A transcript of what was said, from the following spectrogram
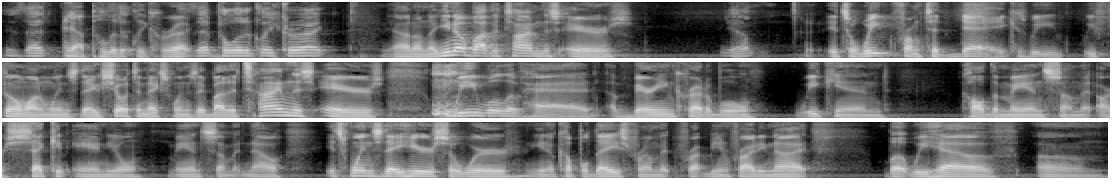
is that, Yeah, politically correct. is that politically correct? yeah, I don't know. You know, by the time this airs, Yep. it's a week from today because we, we film on Wednesday, show it the next Wednesday. By the time this airs, we will have had a very incredible weekend called the Man Summit, our second annual Man Summit. Now it's Wednesday here, so we're you know a couple days from it being Friday night, but we have um,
